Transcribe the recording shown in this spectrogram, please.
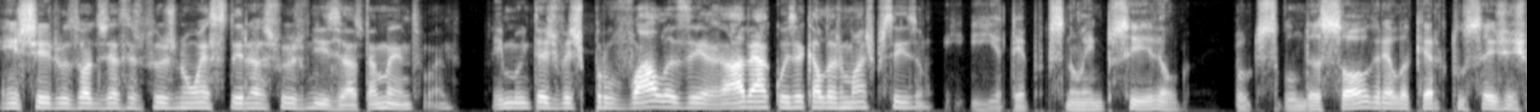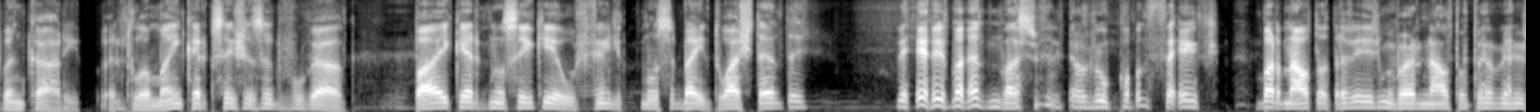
Encher os olhos dessas pessoas não é ceder às suas vontades. Exatamente, mano. E muitas vezes prová-las errada é a coisa que elas mais precisam. E, e até porque senão é impossível. Porque segundo a sogra, ela quer que tu sejas bancário. A tua mãe quer que sejas advogado. O pai quer que não sei o quê. Os filhos que não sei bem. Tu às tantas... Mano, mas não consegues. Burnout outra vez, mano. Burnout outra vez.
